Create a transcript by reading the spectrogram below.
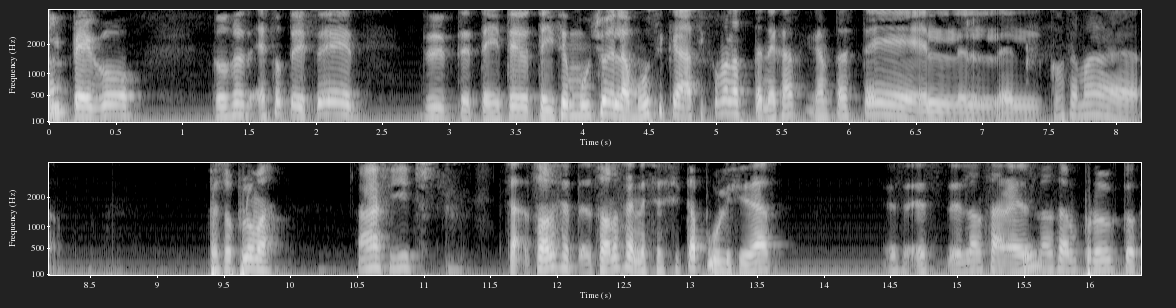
y pegó. Entonces, esto te dice, te, te, te- te- dice mucho de la música, así como las pendejadas que cantaste el, el, el ¿cómo se llama? Peso Pluma. Ah, sí. O sea, solo se, solo se necesita publicidad. Es, es, es lanzar, es lanzar un producto.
